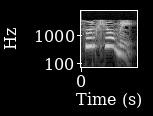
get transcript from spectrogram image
सुर्खियों में।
